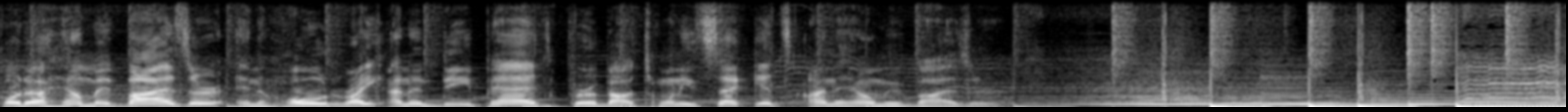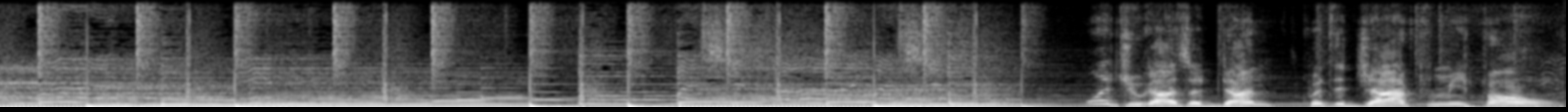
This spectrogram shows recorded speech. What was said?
go to helmet visor, and hold right on the D-pad for about 20 seconds on the helmet visor. Once you guys are done, quit the job from your phone.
